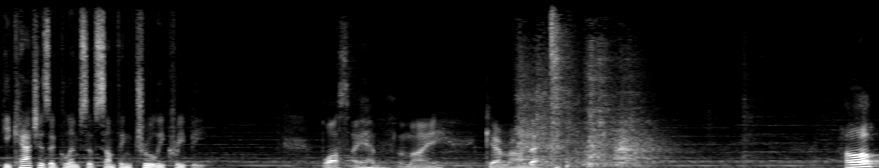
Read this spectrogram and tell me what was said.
he catches a glimpse of something truly creepy. Plus, I have my camera on that. Hello?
